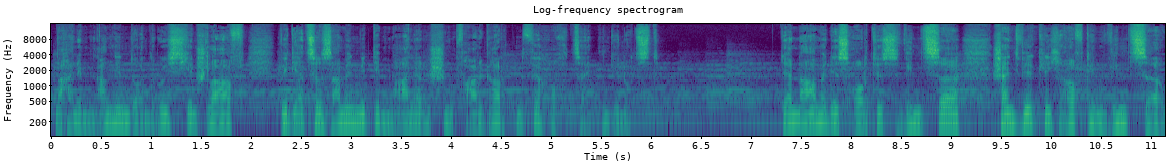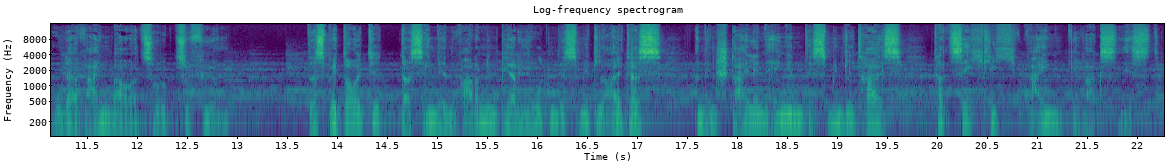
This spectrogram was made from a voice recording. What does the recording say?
Nach einem langen Dornröschenschlaf wird er zusammen mit dem malerischen Pfarrgarten für Hochzeiten genutzt. Der Name des Ortes Winzer scheint wirklich auf den Winzer oder Weinbauer zurückzuführen. Das bedeutet, dass in den warmen Perioden des Mittelalters an den steilen Hängen des Mindeltals tatsächlich Wein gewachsen ist.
